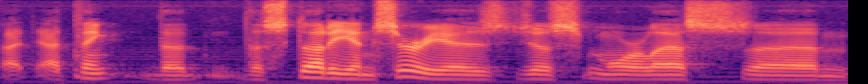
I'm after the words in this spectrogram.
I, I, think the the study in Syria is just more or less um,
